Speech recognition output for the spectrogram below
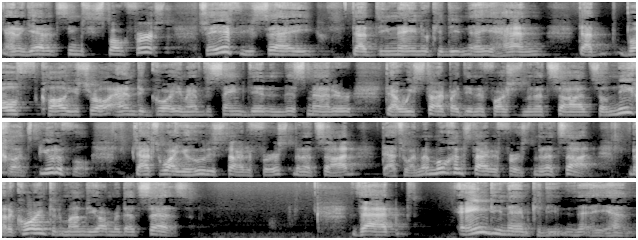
and again it seems he spoke first. So if you say that Dineinu Kedinei Hen, that both Klal Yisrael and the Goyim have the same din in this matter, that we start by din and Farshis Minatzad. So Nicha, it's beautiful. That's why Yehuda started first, Minatzad. That's why Memuchan started first, Minatzad. But according to the Mandi Yomer that says that Ein Dinem Kedinehen,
